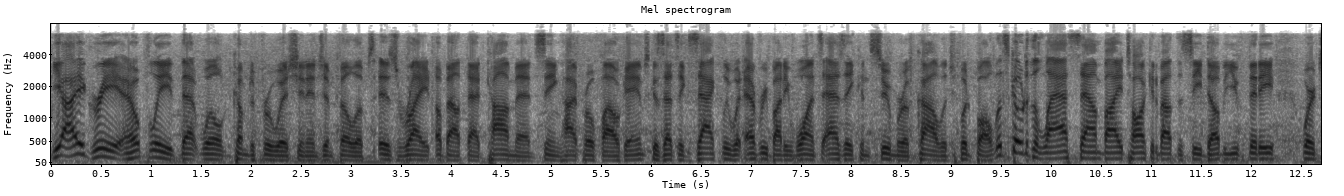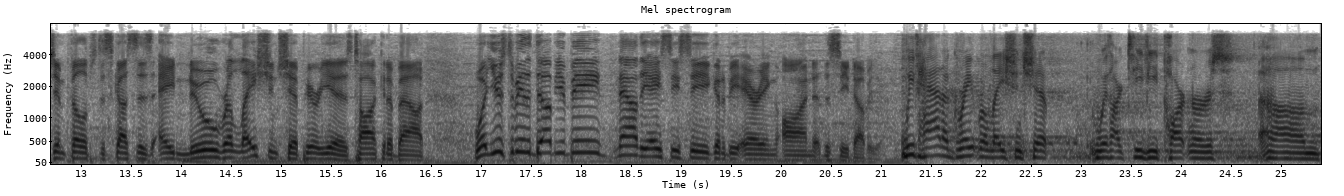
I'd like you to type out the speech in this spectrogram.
Yeah, I agree, and hopefully that will come to fruition. And Jim Phillips is right about that comment, seeing high-profile games, because that's exactly what everybody wants as a consumer of college football. Let's go to the last soundbite talking about the CW Fitty, where Jim Phillips discusses a new relationship. Here he is talking about what used to be the WB, now the ACC going to be airing on the CW. We've had a great relationship with our TV partners. Um,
